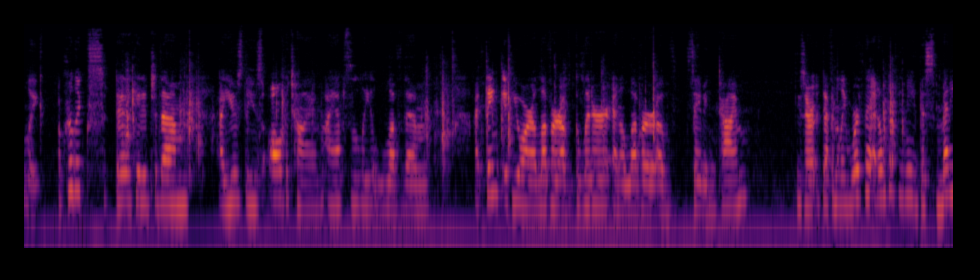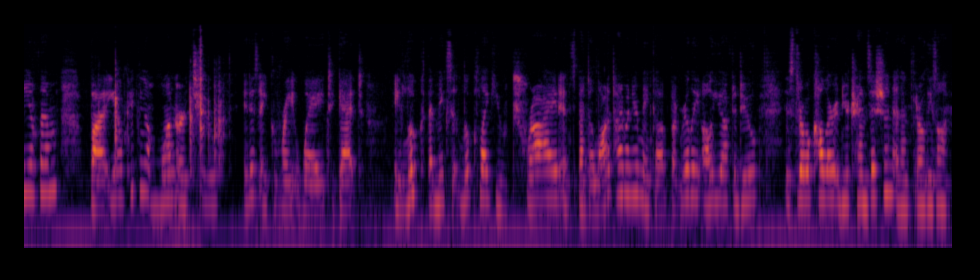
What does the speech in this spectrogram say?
like acrylics dedicated to them. I use these all the time. I absolutely love them. I think if you are a lover of glitter and a lover of saving time, these are definitely worth it. I don't think you need this many of them, but you know, picking up one or two, it is a great way to get a look that makes it look like you tried and spent a lot of time on your makeup, but really all you have to do is throw a color in your transition and then throw these on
